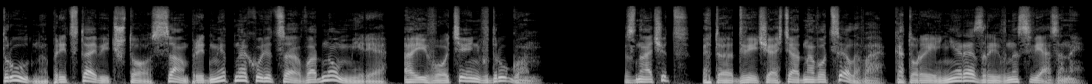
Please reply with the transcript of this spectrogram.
Трудно представить, что сам предмет находится в одном мире, а его тень в другом. Значит, это две части одного целого, которые неразрывно связаны.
